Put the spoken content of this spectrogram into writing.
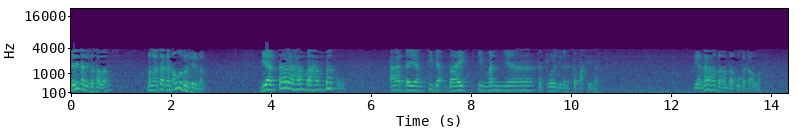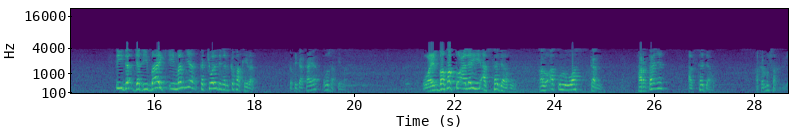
dari Nabi SAW mengatakan Allah berfirman, di antara hamba-hambaku ada yang tidak baik imannya kecuali dengan kefakiran. Di antara hamba-hambaku kata Allah, tidak jadi baik imannya kecuali dengan kefakiran. Ketika kaya, rusak iman. Wa in basattu alaihi afsadahu. Kalau aku luaskan hartanya, afsadahu. Akan rusak dia.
